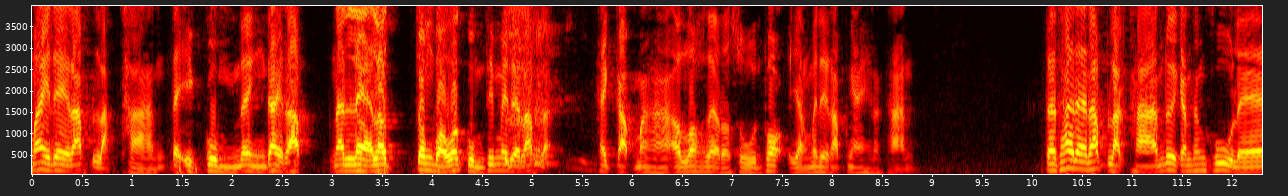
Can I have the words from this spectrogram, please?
ไม่ได้รับหลักฐาน แต่อีกกลุ่มหนึ่งได้รับ นั่นแหละเราต้องบอกว่ากลุ่มที่ไม่ได้รับแหละให้กลับมาหาอัลลอฮ์และรอซูล เพราะยังไม่ได้รับไงหลักฐาน แต่ถ้าได้รับหลักฐานด้วยกันทั้งคู่แล้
